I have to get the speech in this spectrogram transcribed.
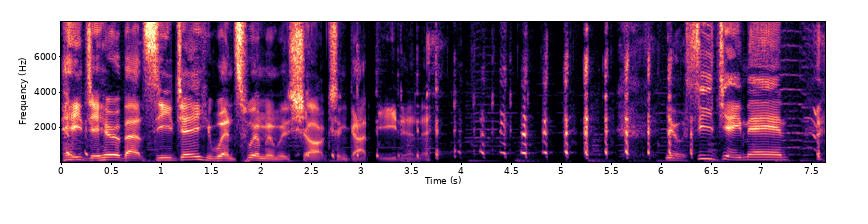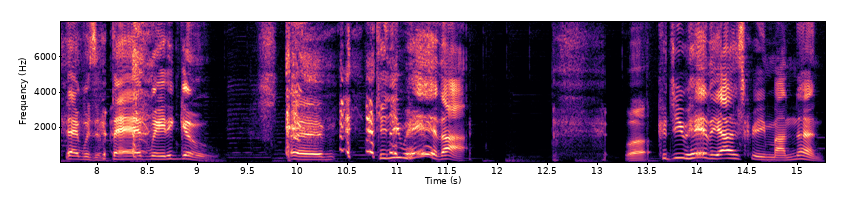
Hey, did you hear about CJ? He went swimming with sharks and got eaten. Yo, CJ, man, that was a bad way to go. Um, can you hear that? What? Could you hear the ice cream man then?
